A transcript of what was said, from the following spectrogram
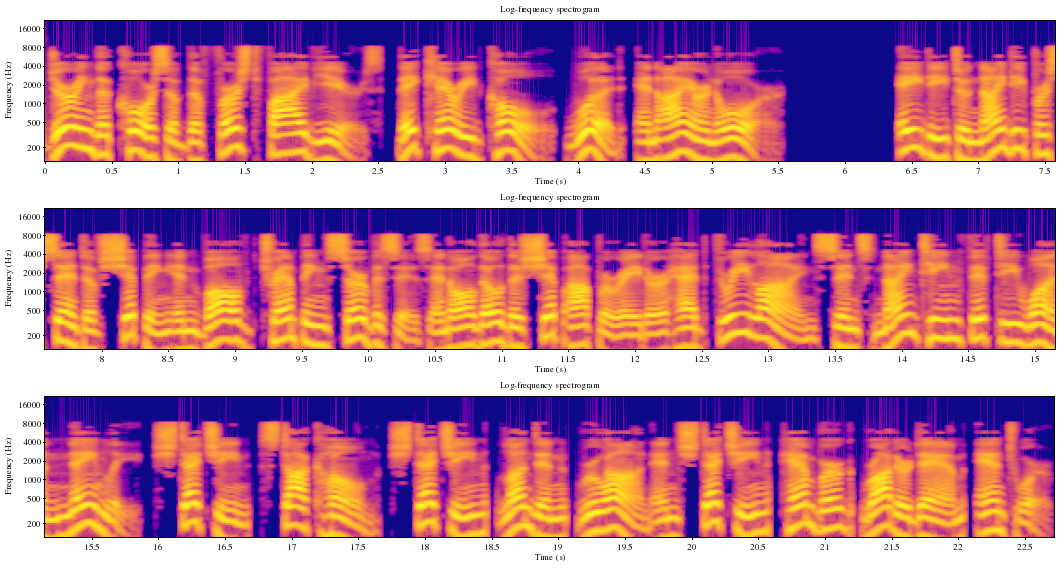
During the course of the first five years, they carried coal, wood, and iron ore. 80 to 90% of shipping involved tramping services and although the ship operator had three lines since 1951 namely, Stettin, Stockholm, Stettin, London, Rouen and Stettin, Hamburg, Rotterdam, Antwerp.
